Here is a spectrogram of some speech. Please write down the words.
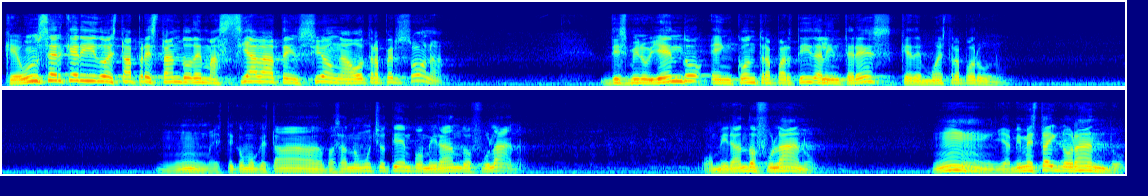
que un ser querido está prestando demasiada atención a otra persona, disminuyendo en contrapartida el interés que demuestra por uno. Mm, este como que está pasando mucho tiempo mirando a fulana. O mirando a fulano. Mm, y a mí me está ignorando.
